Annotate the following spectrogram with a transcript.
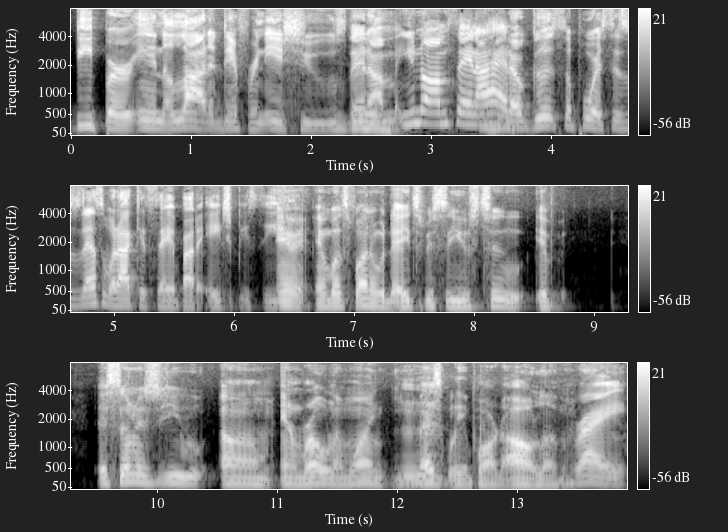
deeper in a lot of different issues that mm-hmm. I'm you know what I'm saying? I had mm-hmm. a good support system. That's what I could say about an HBCU. And, and what's funny with the HBCUs too, if as soon as you um enroll in one, you're basically a part of all of them. right.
